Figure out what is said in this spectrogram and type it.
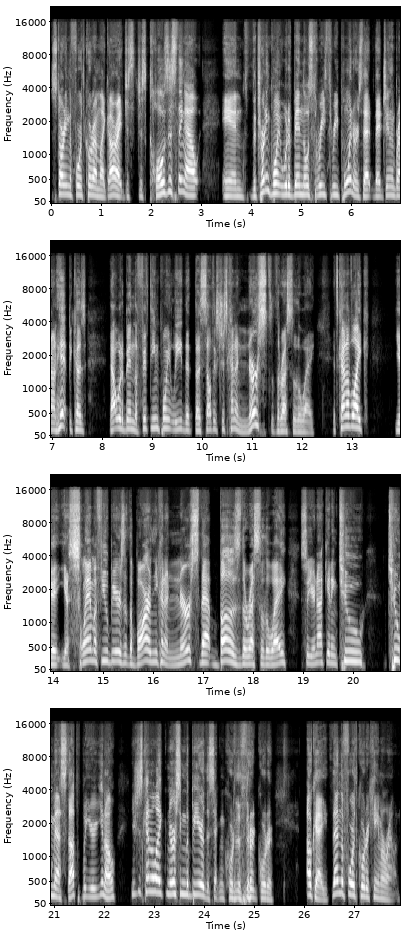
starting the fourth quarter. I'm like, all right, just just close this thing out And the turning point would have been those three three pointers that that Jaylen Brown hit because that would have been the 15 point lead that the Celtics just kind of nursed the rest of the way. It's kind of like you you slam a few beers at the bar and you kind of nurse that buzz the rest of the way so you're not getting too too messed up, but you're you know you're just kind of like nursing the beer the second quarter, the third quarter. Okay, then the fourth quarter came around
